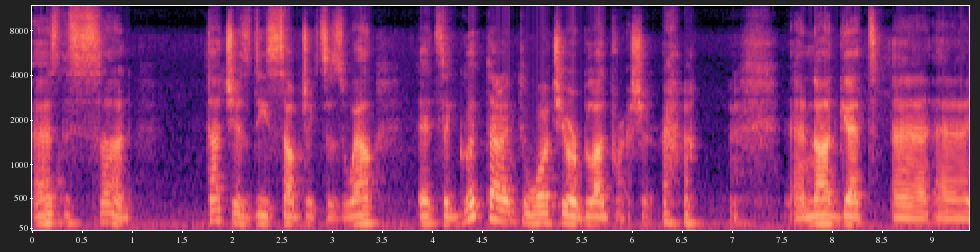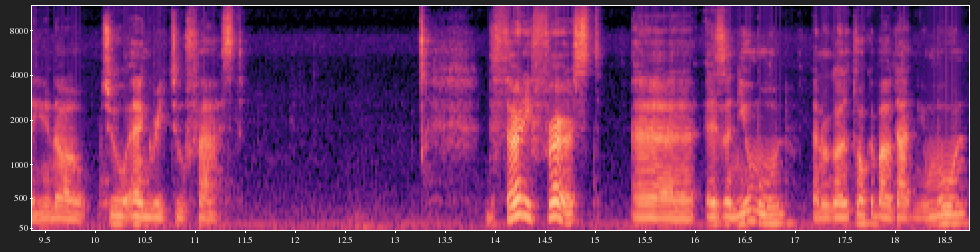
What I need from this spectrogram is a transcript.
As the sun touches these subjects as well, it's a good time to watch your blood pressure. and not get, uh, uh, you know, too angry too fast. The 31st uh, is a new moon, and we're going to talk about that new moon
